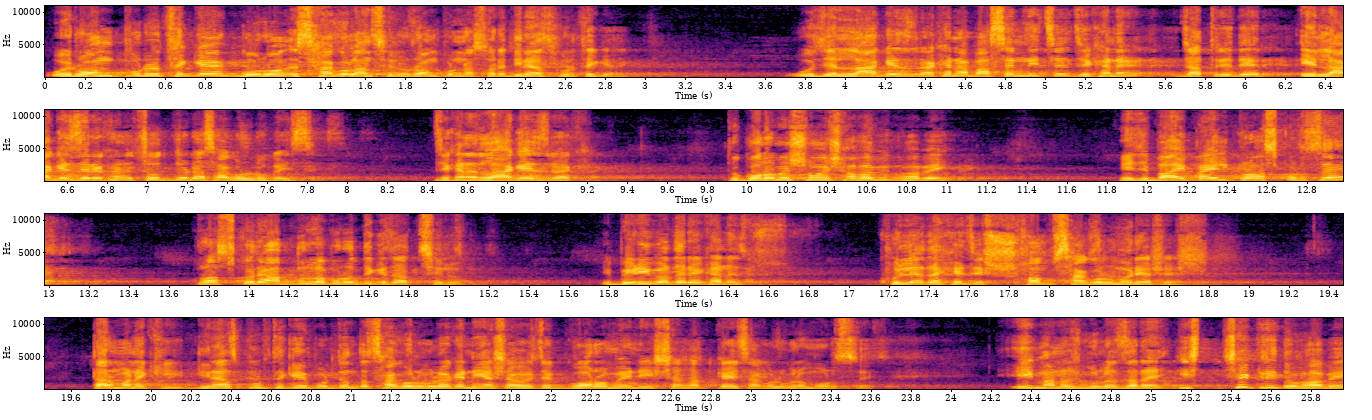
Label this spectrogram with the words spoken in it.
ওই রংপুর থেকে গরু ছাগল আনছিল, রংপুর না সরি দিনাজপুর থেকে। ওই যে লাগেজ রাখে না বাসের নিচে, যেখানে যাত্রীদের, এই লাগেজের এখানে চোদ্দোটা ছাগল ঢুকাইছে। যেখানে লাগেজ রাখে। তো গরমের সময় স্বাভাবিকভাবেই এই যে বাইপাইল ক্রস করছে ক্রস করে আবদুল্লাপুরের দিকে যাচ্ছিল। এই বেড়িবাদের এখানে খুলে দেখে যে সব ছাগল মরিয়া শেষ। তার মানে কি? দিনাজপুর থেকে এই পর্যন্ত ছাগলগুলোকে নিয়ে আসা হয়েছে। গরমে নিঃশ্বাস আটকায় ছাগলগুলো মরছে। এই মানুষগুলো যারা ইচ্ছাকৃতভাবে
